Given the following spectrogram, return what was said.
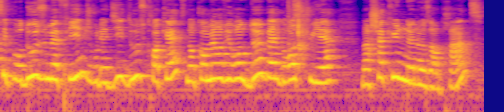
c'est pour 12 muffins, je vous l'ai dit, 12 croquettes. Donc, on met environ deux belles grosses cuillères dans chacune de nos empreintes.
